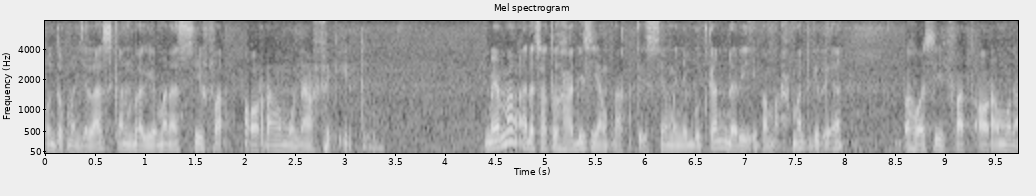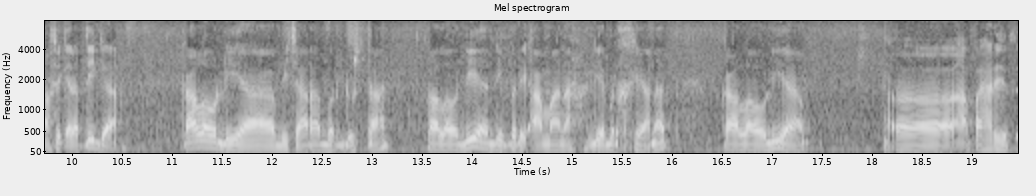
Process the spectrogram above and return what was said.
untuk menjelaskan bagaimana sifat orang munafik itu. Memang ada satu hadis yang praktis yang menyebutkan dari Imam Ahmad gitu ya bahwa sifat orang munafik ada tiga. Kalau dia bicara berdusta, kalau dia diberi amanah dia berkhianat, kalau dia uh, apa hadis itu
